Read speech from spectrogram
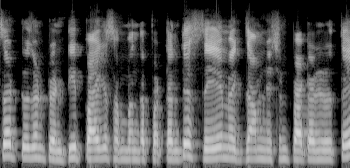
SET two thousand twenty ಫೈವ್ಗೆ ಸಂಬಂಧಪಟ್ಟಂತೆ ಸೇಮ್ ಎಕ್ಸಾಮಿನೇಷನ್ ಪ್ಯಾಟರ್ನ್ ಇರುತ್ತೆ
